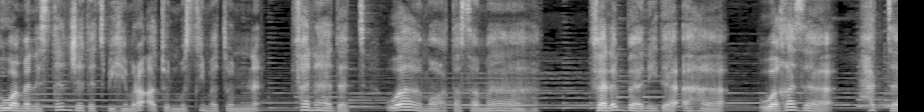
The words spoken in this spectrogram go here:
هو من استنجدت به امرأة مسلمة فنادت ومعتصماه فلبى نداءها وغزا حتى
